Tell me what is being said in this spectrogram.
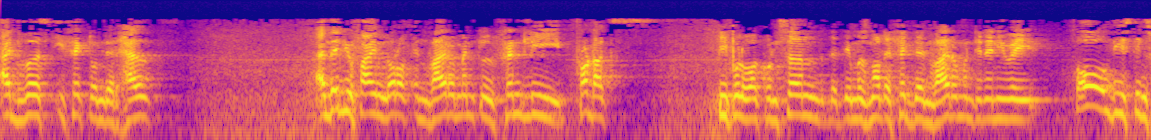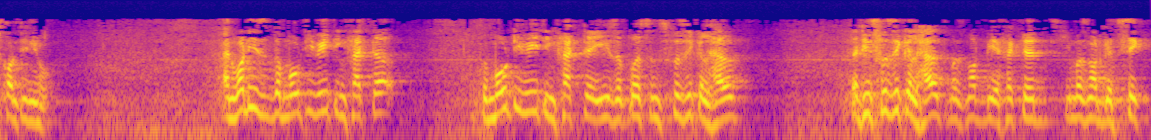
adverse effect on their health. And then you find a lot of environmental friendly products. People who are concerned that they must not affect the environment in any way. So all these things continue. And what is the motivating factor? The motivating factor is a person's physical health. That his physical health must not be affected. He must not get sick.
